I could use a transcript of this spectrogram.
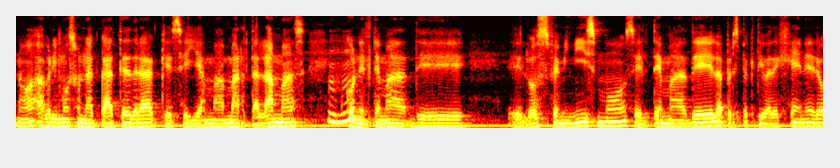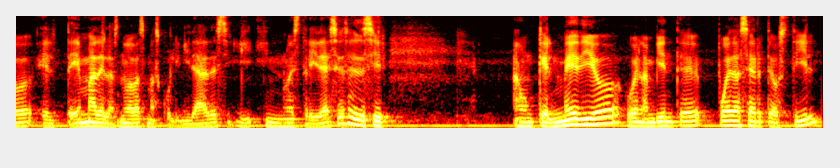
¿no? Abrimos una cátedra que se llama Marta Lamas con el tema de eh, los feminismos, el tema de la perspectiva de género, el tema de las nuevas masculinidades y, y nuestra idea es esa, es decir, aunque el medio o el ambiente pueda hacerte hostil,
